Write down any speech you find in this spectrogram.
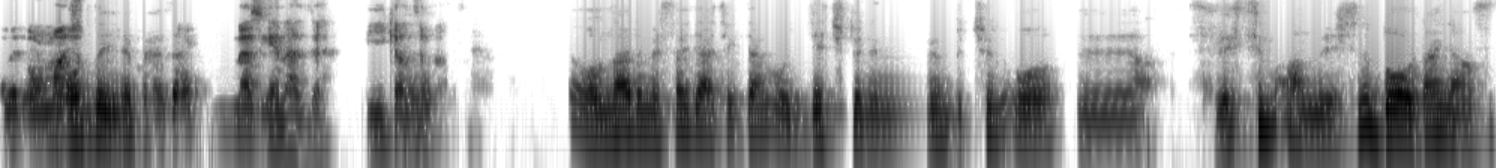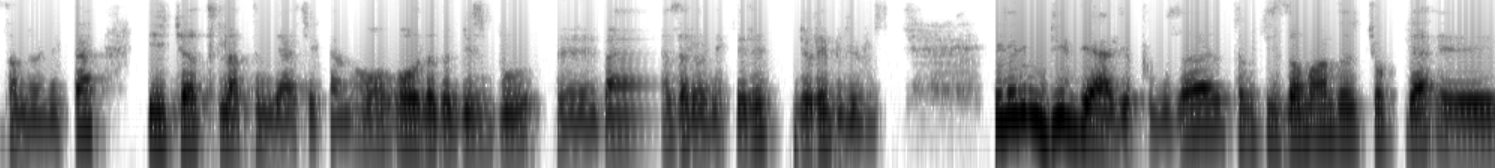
evet, ormancılık Orada da yine benzer. bilmez genelde. İyi ki hatırladın. Onlar da mesela gerçekten o geç dönemin bütün o e, resim anlayışını doğrudan yansıtan örnekler. İyi ki hatırlattın gerçekten. O, orada da biz bu e, benzer örnekleri görebiliyoruz. Gelelim bir diğer yapımıza. Tabii ki zamanda çok da e,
